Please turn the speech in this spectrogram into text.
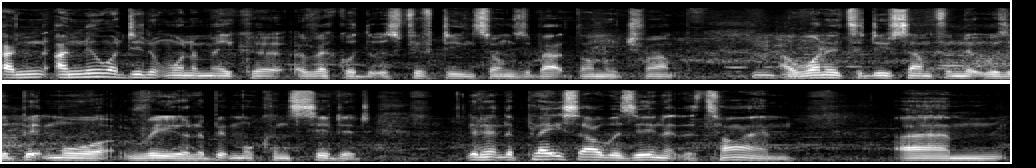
I, I knew I didn't want to make a, a, record that was 15 songs about Donald Trump. I wanted to do something that was a bit more real, a bit more considered. And at the place I was in at the time, um,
